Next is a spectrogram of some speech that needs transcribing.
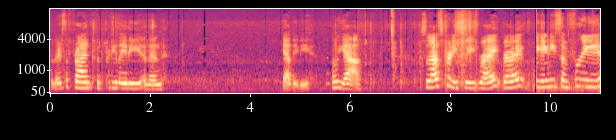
But there's the front with the pretty lady and then yeah baby. Oh yeah. So that's pretty sweet, right? Right? They gave me some free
